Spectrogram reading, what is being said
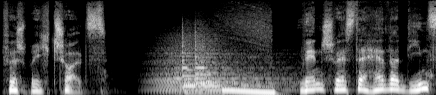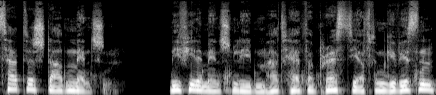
verspricht Scholz. Wenn Schwester Heather Dienst hatte, starben Menschen. Wie viele Menschenleben hat Heather Presti auf dem Gewissen?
